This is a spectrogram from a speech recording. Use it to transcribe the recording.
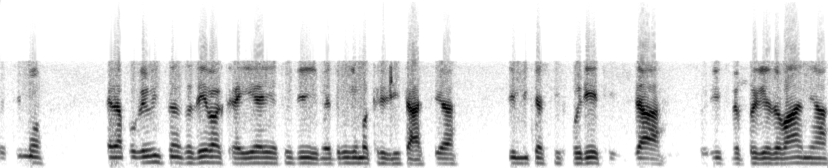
recimo, ena poglavitna zadeva, ki je, je tudi med drugim akreditacija dimnikarskih podjetij za storitve pregledovanja,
